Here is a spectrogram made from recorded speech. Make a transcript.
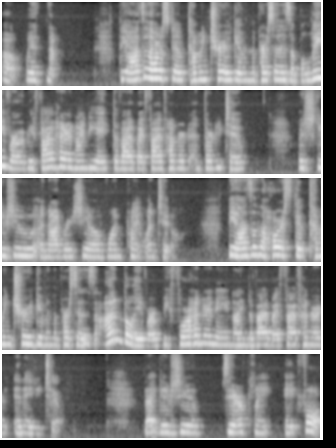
oh, wait, no. The odds of the horoscope coming true given the person is a believer would be 598 divided by 532, which gives you an odd ratio of 1.12. The odds of the horoscope coming true given the person is an unbeliever be 489 divided by 582. That gives you 0.84.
